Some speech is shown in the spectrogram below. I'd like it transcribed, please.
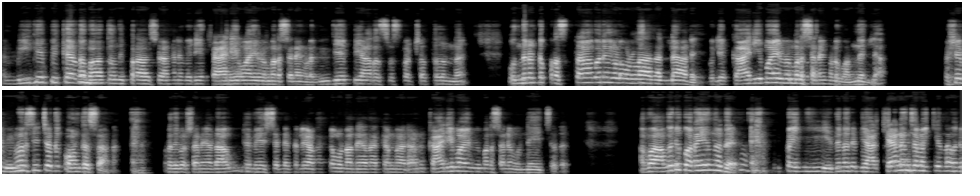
ബി ജെ പിക്കാരുടെ. ഭാഗത്തുനിന്ന് ഇപ്രാവശ്യം അങ്ങനെ വലിയ കാര്യമായ വിമർശനങ്ങൾ. B J P R S S പക്ഷത്ത് നിന്ന് ഒന്ന് രണ്ട് പ്രസ്താവനകൾ ഉള്ളതല്ലാതെ വലിയ കാര്യമായ വിമർശനങ്ങൾ വന്നില്ല. പക്ഷെ വിമർശിച്ചത് കോൺഗ്രസ് ആണ് പ്രതിപക്ഷ നേതാവും രമേശ് ചെന്നിത്തല അടക്കമുള്ള നേതാക്കന്മാരാണ് കാര്യമായ വിമർശനം ഉന്നയിച്ചത്. അപ്പൊ അവർ പറയുന്നത് ഇപ്പൊ ഈ ഇതിനൊരു വ്യാഖ്യാനം ചമയ്ക്കുന്നവർ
